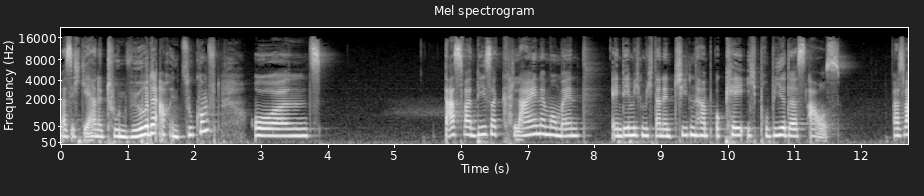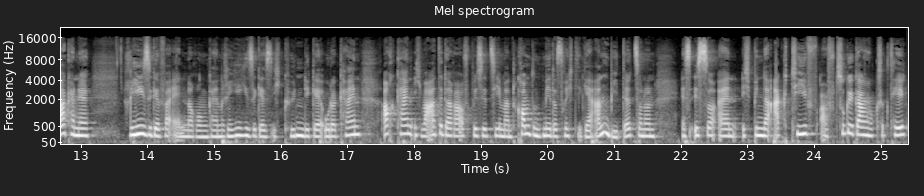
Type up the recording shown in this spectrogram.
was ich gerne tun würde, auch in Zukunft. Und das war dieser kleine Moment, in dem ich mich dann entschieden habe, okay, ich probiere das aus. Es war keine riesige Veränderung, kein riesiges Ich kündige oder kein, auch kein Ich warte darauf, bis jetzt jemand kommt und mir das Richtige anbietet, sondern es ist so ein, ich bin da aktiv auf zugegangen, habe gesagt, hey,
